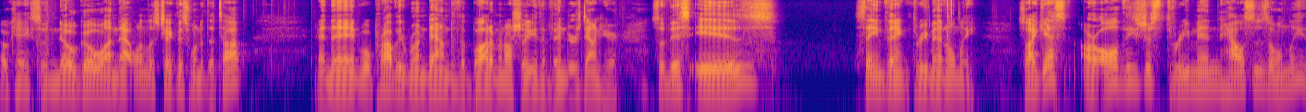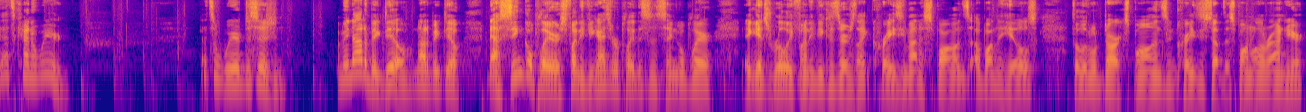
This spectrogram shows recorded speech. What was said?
Okay, so no go on that one. Let's check this one at the top. And then we'll probably run down to the bottom and I'll show you the vendors down here. So this is same thing, three men only. So I guess, are all of these just three men houses only? That's kind of weird. That's a weird decision. I mean, not a big deal. Not a big deal. Now, single player is funny. If you guys ever play this in single player, it gets really funny because there's like crazy amount of spawns up on the hills, the little dark spawns and crazy stuff that spawn all around here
